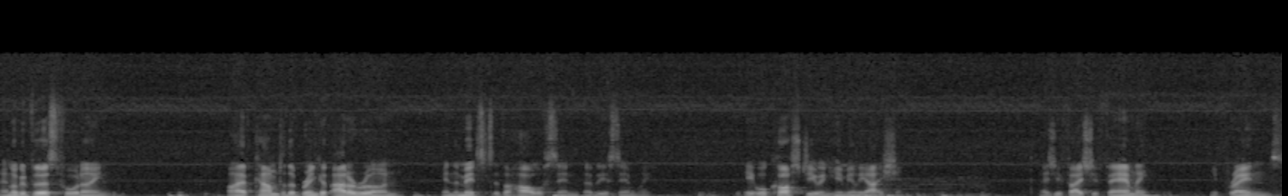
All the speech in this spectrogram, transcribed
And look at verse 14. I have come to the brink of utter ruin in the midst of the whole of sin, of the assembly. It will cost you in humiliation as you face your family, your friends,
